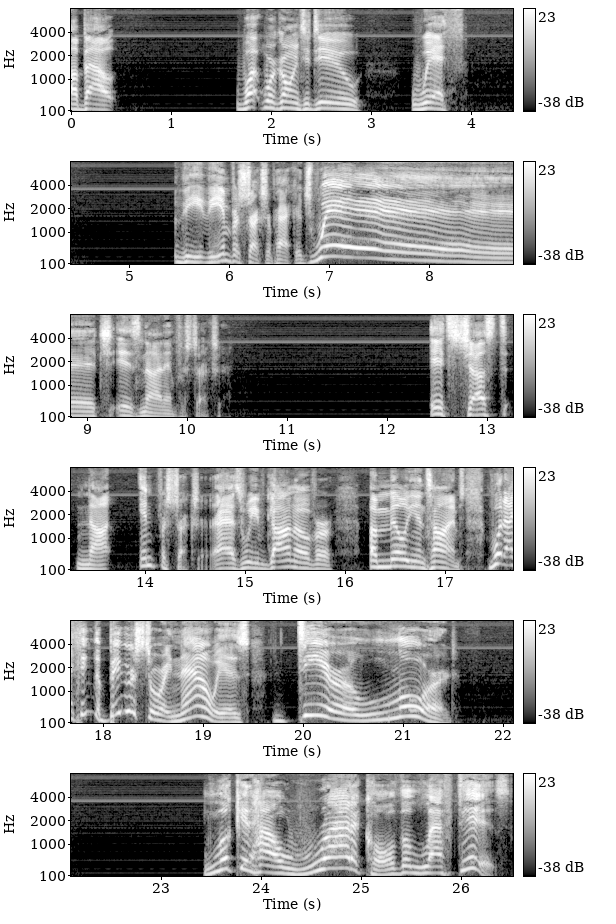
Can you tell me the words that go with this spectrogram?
about what we're going to do with the the infrastructure package, which is not infrastructure. It's just not infrastructure, as we've gone over a million times. What I think the bigger story now is, dear Lord, look at how radical the left is.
